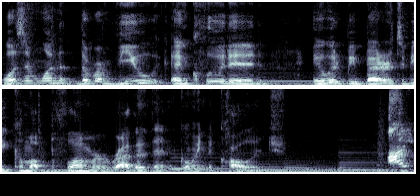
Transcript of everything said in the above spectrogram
wasn't one. The review included it would be better to become a plumber rather than going to college. I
